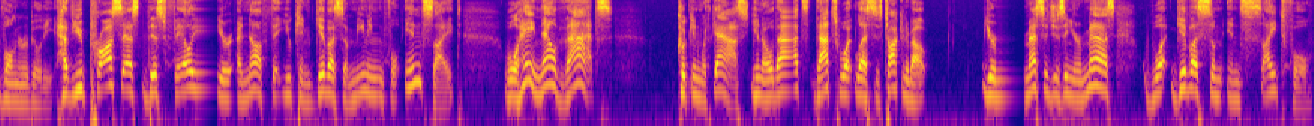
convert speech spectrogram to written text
vulnerability, have you processed this failure enough that you can give us a meaningful insight? Well, hey, now that's cooking with gas. You know, that's that's what Les is talking about. Your message is in your mess. What give us some insightful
